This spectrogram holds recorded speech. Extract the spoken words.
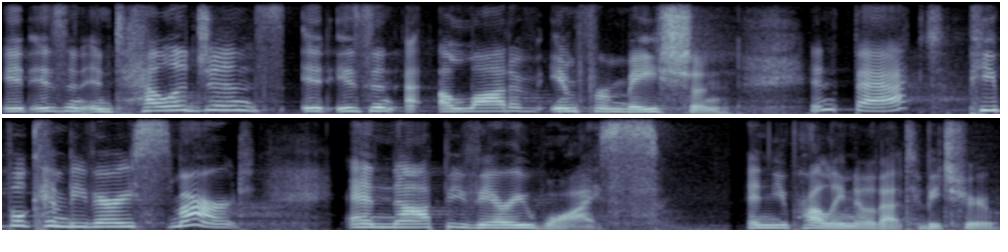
it isn't intelligence, it isn't a lot of information. In fact, people can be very smart and not be very wise. And you probably know that to be true.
